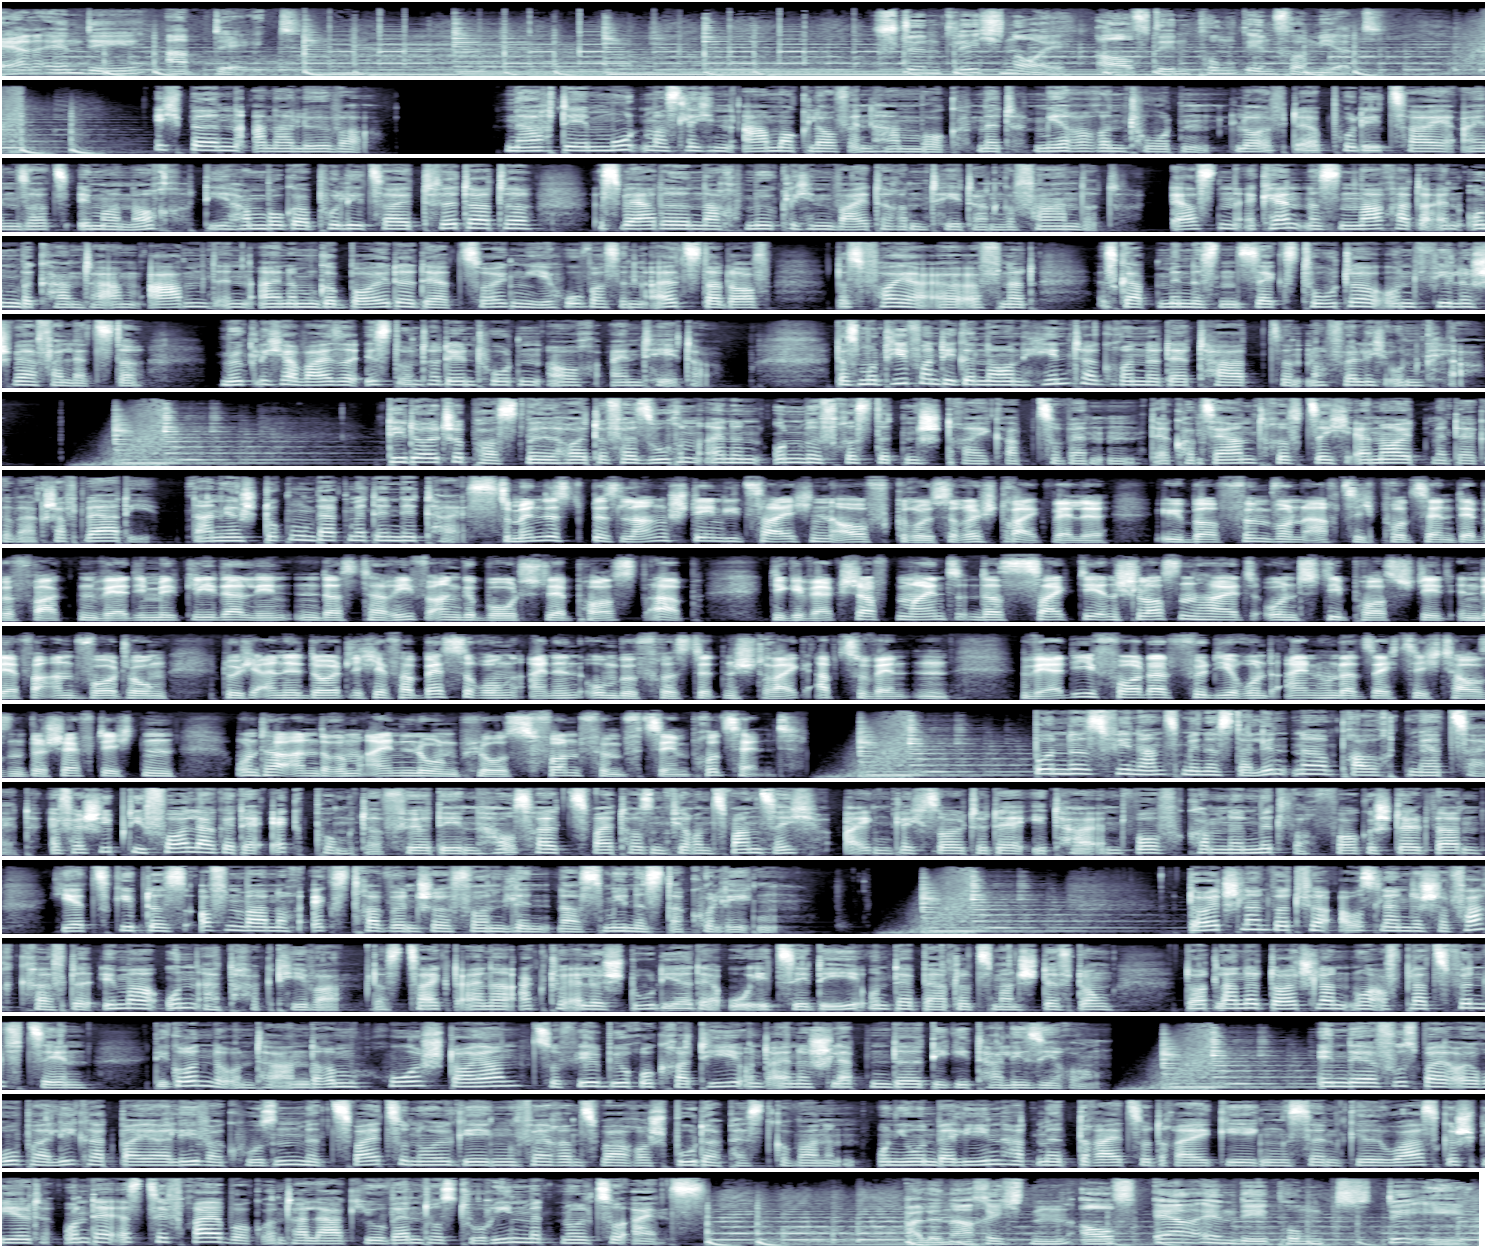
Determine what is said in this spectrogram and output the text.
RND Update. Stündlich neu. Auf den Punkt informiert. Ich bin Anna Löwer. Nach dem mutmaßlichen Amoklauf in Hamburg mit mehreren Toten läuft der Polizeieinsatz immer noch. Die Hamburger Polizei twitterte, es werde nach möglichen weiteren Tätern gefahndet. Ersten Erkenntnissen nach hatte ein Unbekannter am Abend in einem Gebäude der Zeugen Jehovas in Alsterdorf das Feuer eröffnet. Es gab mindestens sechs Tote und viele Schwerverletzte. Möglicherweise ist unter den Toten auch ein Täter. Das Motiv und die genauen Hintergründe der Tat sind noch völlig unklar. Die Deutsche Post will heute versuchen, einen unbefristeten Streik abzuwenden. Der Konzern trifft sich erneut mit der Gewerkschaft Verdi. Daniel Stuckenberg mit den Details. Zumindest bislang stehen die Zeichen auf größere Streikwelle. Über 85 Prozent der befragten Verdi-Mitglieder lehnten das Tarifangebot der Post ab. Die Gewerkschaft meint, das zeigt die Entschlossenheit und die Post steht in der Verantwortung, durch eine deutliche Verbesserung einen unbefristeten Streik abzuwenden. Verdi fordert für die rund 160.000 Beschäftigten unter anderem ein Lohnplus von 15 Prozent. Bundesfinanzminister Lindner braucht mehr Zeit. Er verschiebt die Vorlage der Eckpunkte für den Haushalt 2024. Eigentlich sollte der Etatentwurf kommenden Mittwoch vorgestellt werden. Jetzt gibt es offenbar noch extra Wünsche von Lindners Ministerkollegen. Deutschland wird für ausländische Fachkräfte immer unattraktiver. Das zeigt eine aktuelle Studie der OECD und der Bertelsmann Stiftung. Dort landet Deutschland nur auf Platz 15. Die Gründe unter anderem hohe Steuern, zu viel Bürokratie und eine schleppende Digitalisierung. In der Fußball-Europa League hat Bayer Leverkusen mit 2 zu 0 gegen Ferencvaros Budapest gewonnen. Union Berlin hat mit 3 zu 3 gegen St. Gilloise gespielt und der SC Freiburg unterlag Juventus Turin mit 0 zu 1. Alle Nachrichten auf rnd.de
